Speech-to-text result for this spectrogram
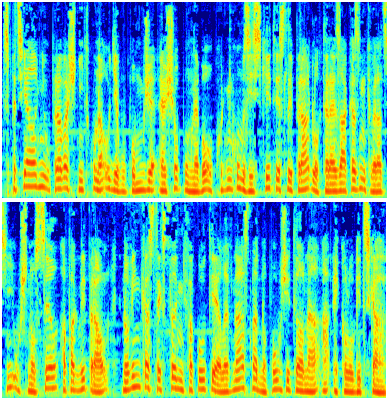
Speciální úprava šnítku na oděvu pomůže e-shopům nebo obchodníkům zjistit, jestli prádlo, které zákazník vrací, už nosil a pak vypral. Novinka z textilní fakulty je levná, snadno použitelná a ekologická.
